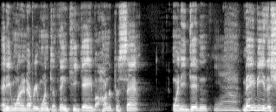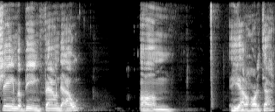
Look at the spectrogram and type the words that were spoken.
and he wanted everyone to think he gave 100% when he didn't. Yeah. Maybe the shame of being found out. Um, he had a heart attack.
